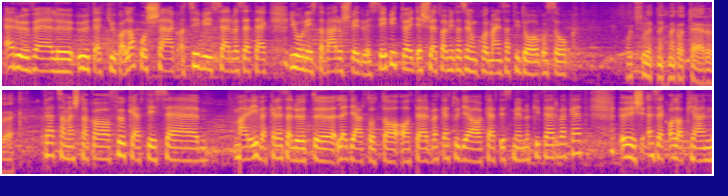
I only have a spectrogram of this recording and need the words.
erővel ültetjük a lakosság, a civil szervezetek, jó részt a Városvédő és Szépítő Egyesület, valamint az önkormányzati dolgozók. Hogy születnek meg a tervek? Rácámásnak a főkertésze már évekkel ezelőtt legyártotta a terveket, ugye a kertészmérnöki terveket, és ezek alapján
